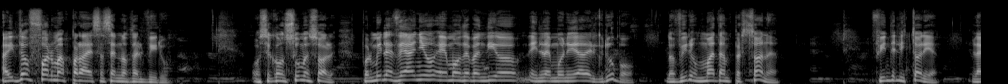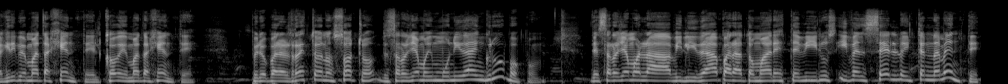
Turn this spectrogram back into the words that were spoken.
Hay dos formas para deshacernos del virus. O se consume sol. Por miles de años hemos dependido de la inmunidad del grupo. Los virus matan personas. Fin de la historia. La gripe mata gente, el COVID mata gente. Pero para el resto de nosotros desarrollamos inmunidad en grupos. Desarrollamos la habilidad para tomar este virus y vencerlo internamente.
